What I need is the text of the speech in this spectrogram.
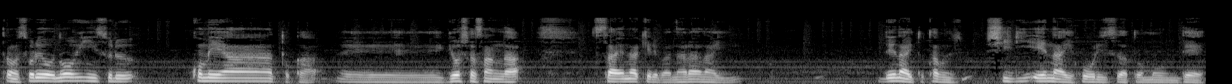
多分それを納品する米屋とか、えー、業者さんが伝えなければならない、でないと多分知り得ない法律だと思うんで、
